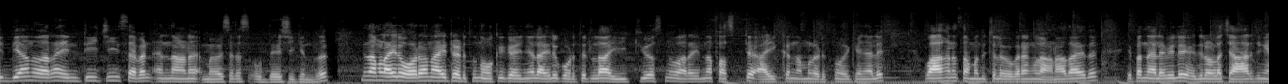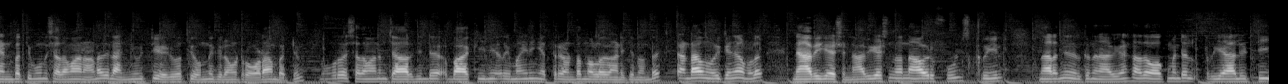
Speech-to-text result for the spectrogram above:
വിദ്യ എന്ന് പറഞ്ഞാൽ എൻ ടി ജി സെവൻ എന്നാണ് മേഴ്സറസ് ഉദ്ദേശിക്കുന്നത്. ഇനി നമ്മൾ അതിൽ ഓരോന്നായിട്ട് എടുത്ത് നോക്കിക്കഴിഞ്ഞാൽ അതിൽ കൊടുത്തിട്ടുള്ള ഇ ക്യു എസ് എന്ന് പറയുന്ന ഫസ്റ്റ് ഐക്കൺ നമ്മൾ എടുത്ത് നോക്കിക്കഴിഞ്ഞാൽ വാഹനം സംബന്ധിച്ചുള്ള വിവരങ്ങളാണ്. അതായത് ഇപ്പം നിലവിൽ ഇതിലുള്ള ചാർജിങ് എൺപത്തി മൂന്ന് ശതമാനമാണ്. അതിൽ അഞ്ഞൂറ്റി എഴുപത്തി ഒന്ന് കിലോമീറ്റർ ഓടാൻ പറ്റും. നൂറ് ശതമാനം ചാർജിന്റെ ബാക്കി ഇനി റിമൈനിങ് എത്ര ഉണ്ടെന്നുള്ളത് കാണിക്കുന്നുണ്ട്. രണ്ടാമത് നോക്കിക്കഴിഞ്ഞാൽ നമ്മൾ നാവിഗേഷൻ നാവിഗേഷൻ എന്ന് പറഞ്ഞാൽ ആ ഒരു ഫുൾ സ്ക്രീൻ നിറഞ്ഞു നിൽക്കുന്ന നാവിഗേഷൻ അത് ഓഗ്മെന്റൽ റിയാലിറ്റി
